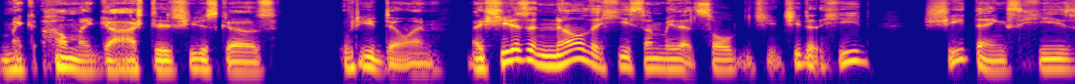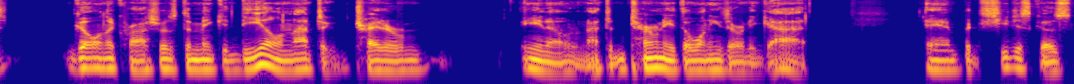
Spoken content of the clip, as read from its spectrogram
I'm like, oh my gosh, dude. She just goes, What are you doing? Like she doesn't know that he's somebody that sold she she he she thinks he's going the crossroads to make a deal, and not to try to you know, not to terminate the one he's already got. And but she just goes,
